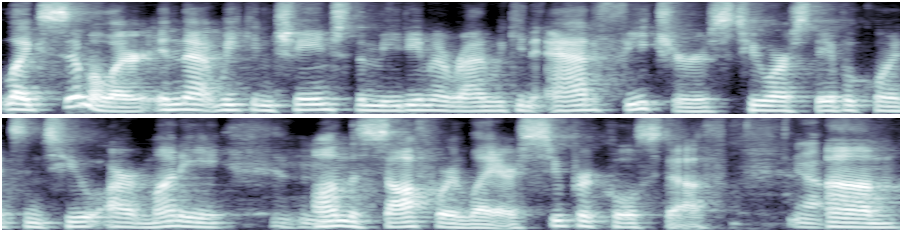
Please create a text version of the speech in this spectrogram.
like similar in that we can change the medium around. We can add features to our stablecoins and to our money mm-hmm. on the software layer. Super cool stuff. Yeah. Um,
